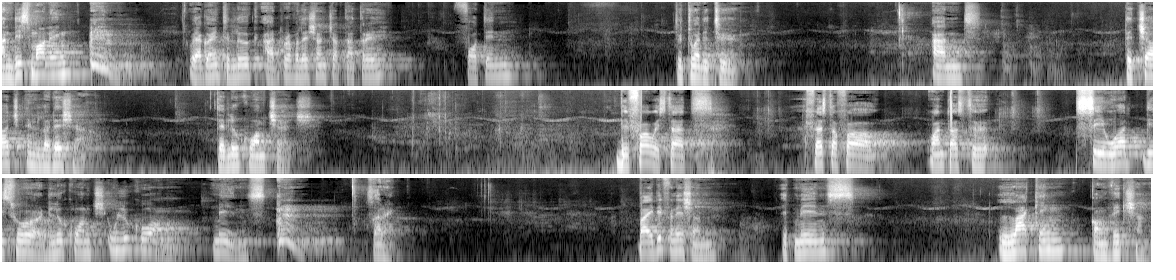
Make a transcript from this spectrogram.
And this morning, we are going to look at Revelation chapter 3, 14 to 22. And the church in Laodicea, the lukewarm church. Before we start, first of all, want us to see what this word lukewarm, lukewarm means. Sorry. By definition, it means lacking conviction.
